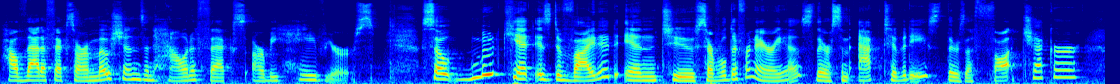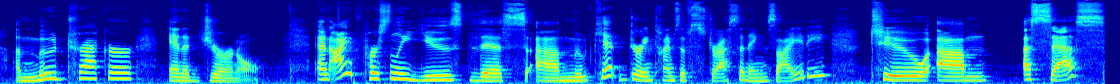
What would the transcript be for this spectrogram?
how that affects our emotions, and how it affects our behaviors. So, MoodKit is divided into several different areas. There are some activities, there's a thought checker, a mood tracker, and a journal. And I've personally used this uh, MoodKit during times of stress and anxiety to um, assess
